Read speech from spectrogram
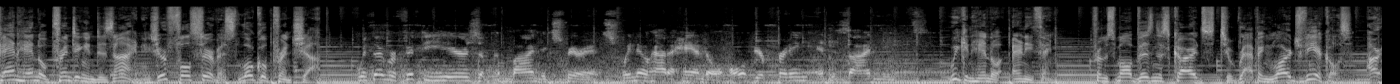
Panhandle Printing and Design is your full service local print shop. With over 50 years of combined experience, we know how to handle all of your printing and design needs. We can handle anything from small business cards to wrapping large vehicles. Our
